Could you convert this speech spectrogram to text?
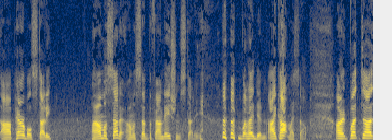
uh, parable study. I almost said it. I almost said the foundation study, but I didn't. I caught myself. All right, but uh,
